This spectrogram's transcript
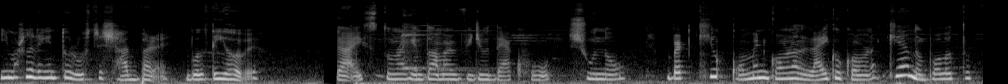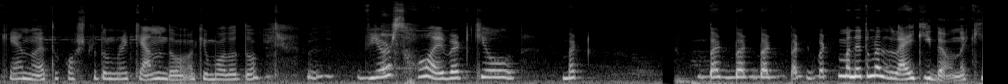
এই মশলাটা কিন্তু রোস্টের স্বাদ বাড়ায়, বলতেই হবে। গাইস তোমরা কিন্তু আমার ভিডিও দেখো, শুনো বাট কেউ কমেন্ট করো না লাইকও করো না, কেন বলো তো, কেন এত কষ্ট তোমরা কেন দাও আমাকে বলো তো? ভিউয়ার্স হয় বাট কেউ but but but but but but মানে তোমরা লাইকই দাও না, কি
